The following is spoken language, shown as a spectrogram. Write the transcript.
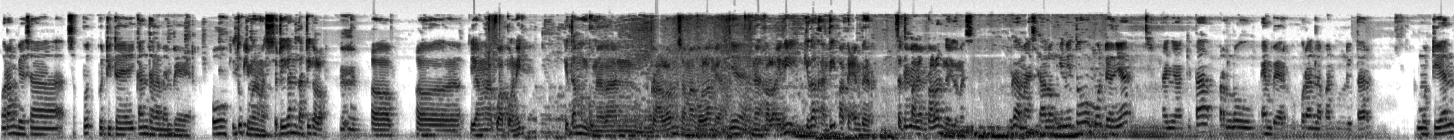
orang biasa sebut budidaya ikan dalam ember. Oh, itu gimana Mas? Jadi kan tadi kalau Mm-mm. eh, eh, yang aquaponik kita menggunakan pralon sama kolam ya. Iya. Nah, kalau ini kita ganti pakai ember. Tetap pakai Hmm. pralon nggak itu Mas? Enggak mas, kalau ini tuh modelnya hanya kita perlu ember ukuran 80 liter, kemudian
